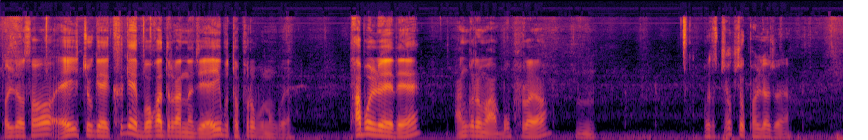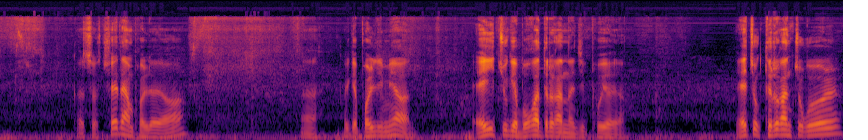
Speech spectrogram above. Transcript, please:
벌려서 A 쪽에 크게 뭐가 들어갔는지 A부터 풀어보는 거야. 다 벌려야 돼. 안 그러면 못 풀어요. 음. 그래서 쭉쭉 벌려줘요. 그렇죠. 최대한 벌려요. 어, 이렇게 벌리면 A 쪽에 뭐가 들어갔는지 보여요. A 쪽 들어간 쪽을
